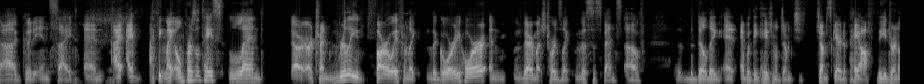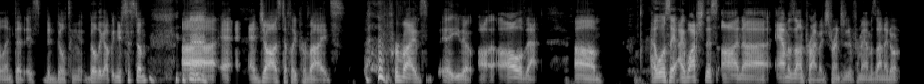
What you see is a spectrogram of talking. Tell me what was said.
uh, good insight, and I, I I think my own personal tastes lend or, trend really far away from like the gory horror and very much towards like the suspense of the building and, and with the occasional jump jump scare to pay off the adrenaline that has been building building up in your system. Uh, and, and, Jaws definitely provides provides uh, you know all of that. Um, I will say I watched this on uh, Amazon Prime. I just rented it from Amazon. I don't,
